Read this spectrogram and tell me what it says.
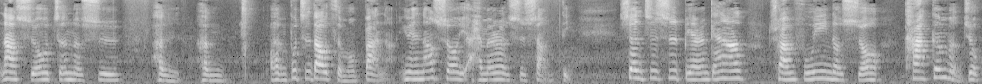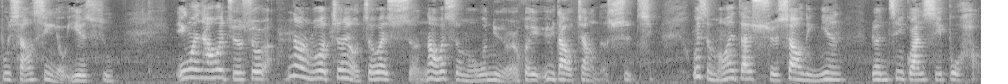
那时候真的是很很很不知道怎么办啊！因为那时候也还没认识上帝，甚至是别人跟他传福音的时候，他根本就不相信有耶稣，因为他会觉得说，那如果真有这位神，那为什么我女儿会遇到这样的事情？为什么会在学校里面？人际关系不好，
